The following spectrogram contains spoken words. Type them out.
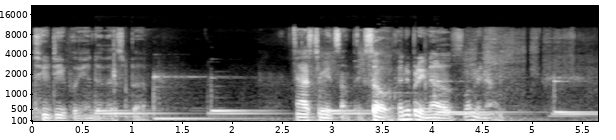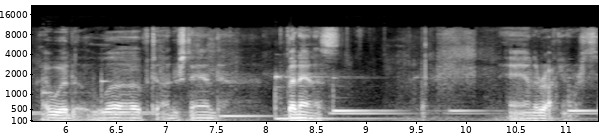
too deeply into this, but it has to mean something. So if anybody knows, let me know. I would love to understand bananas and the rocking horse.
